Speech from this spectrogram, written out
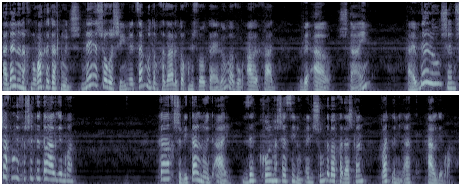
עדיין אנחנו רק לקחנו את שני השורשים והצבנו אותם חזרה לתוך המשוואות האלו עבור R1 ו-R2. ההבדל הוא שהמשכנו לפשט את האלגברה. כך שביטלנו את I. זה כל מה שעשינו. אין שום דבר חדש כאן פרט למעט אלגברה.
